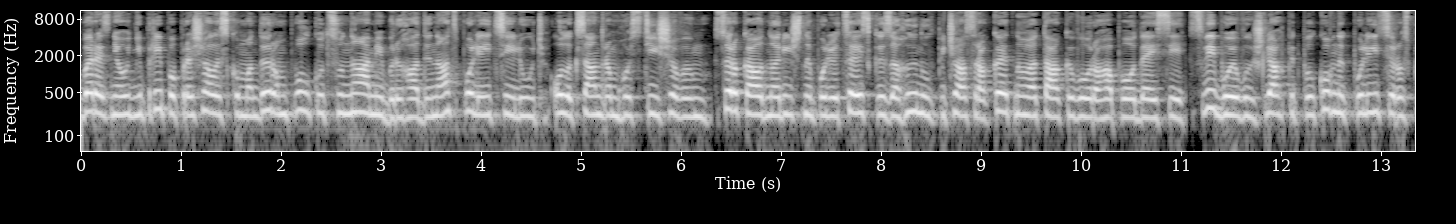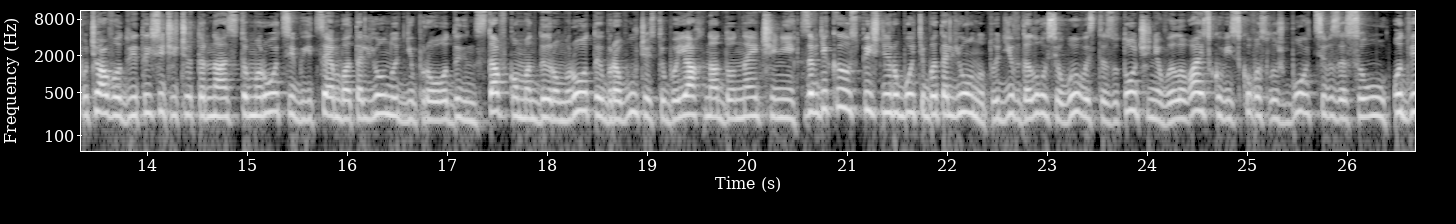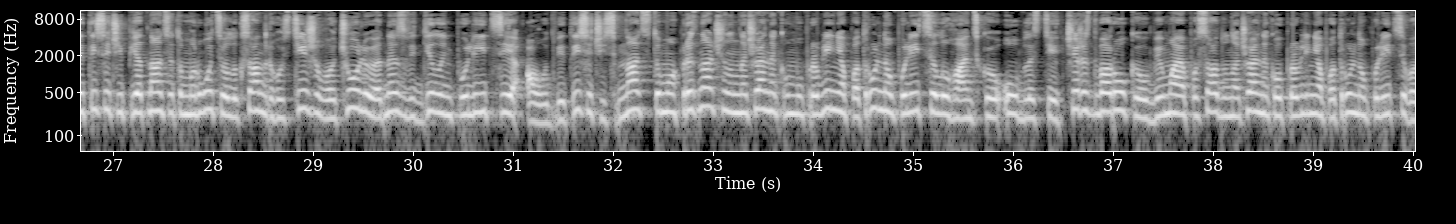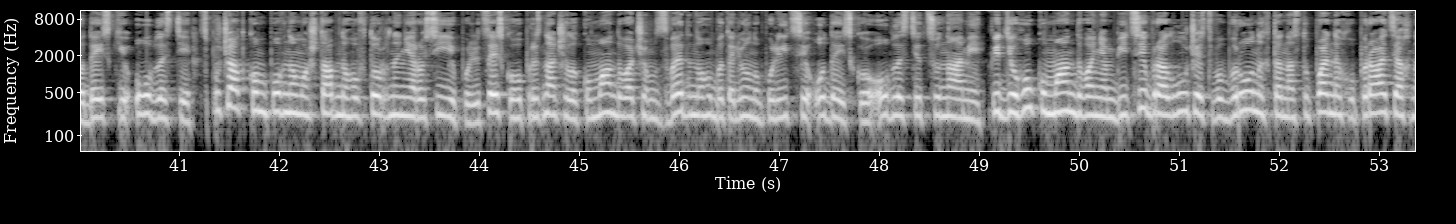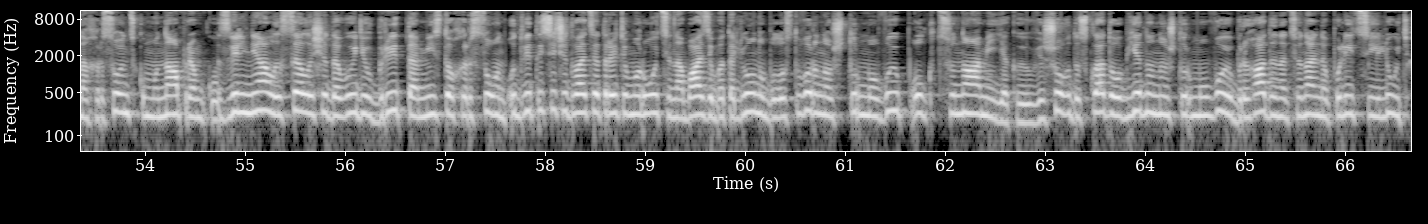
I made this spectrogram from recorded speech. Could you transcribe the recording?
березня у Дніпрі попрощались з командиром полку «Цунамі» бригади Нацполіції «Людь» Олександром Гостішевим. 41-річний поліцейський загинув під час ракетної атаки ворога по Одесі. Свій бойовий шлях підполковник поліції розпочав у 2014 році бійцем батальйону «Дніпро-1». Став командиром роти, брав участь у боях на Донеччині. Завдяки успішній роботі батальйону тоді вдалося вивести з оточення Виливайську військовослужбовців ЗСУ. У 2015 році Олександр Гостішев очолює одне з відділень поліції, а у 2017-му призначений начальником управління патрульної поліції Луганської області. Через два роки обіймає посаду начальника управління патрульної поліції в Одеській області. З початком повномасштабного вторгнення Росії поліцейського призначили командувачем зведеного батальйону поліції Одеської області «Цунамі». Під його командуванням бійці брали участь в оборонних та наступальних операціях на Херсонському напрямку. Звільняли селище Давидів Брід та місто Херсон. У 2023 році на базі батальйону було створено штурмовий полк «Цунамі», який увійшов до складу об'єднаної штурмової бригади національної поліції «Людь».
